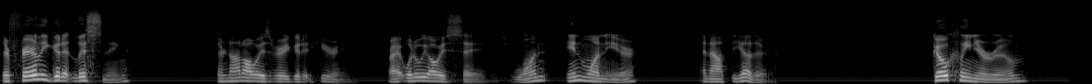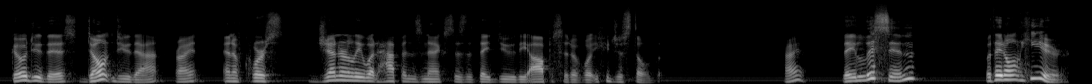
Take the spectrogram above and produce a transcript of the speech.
They're fairly good at listening, they're not always very good at hearing, right? What do we always say? It's one in one ear and out the other. Go clean your room, go do this, don't do that, right? And of course, generally what happens next is that they do the opposite of what you just told them, right? They listen, but they don't hear.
